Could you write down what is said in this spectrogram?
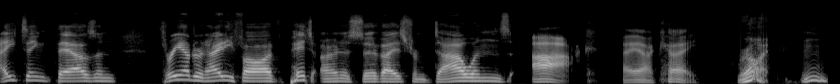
18,385 pet owner surveys from Darwin's Ark, ARK. Right. Mm.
